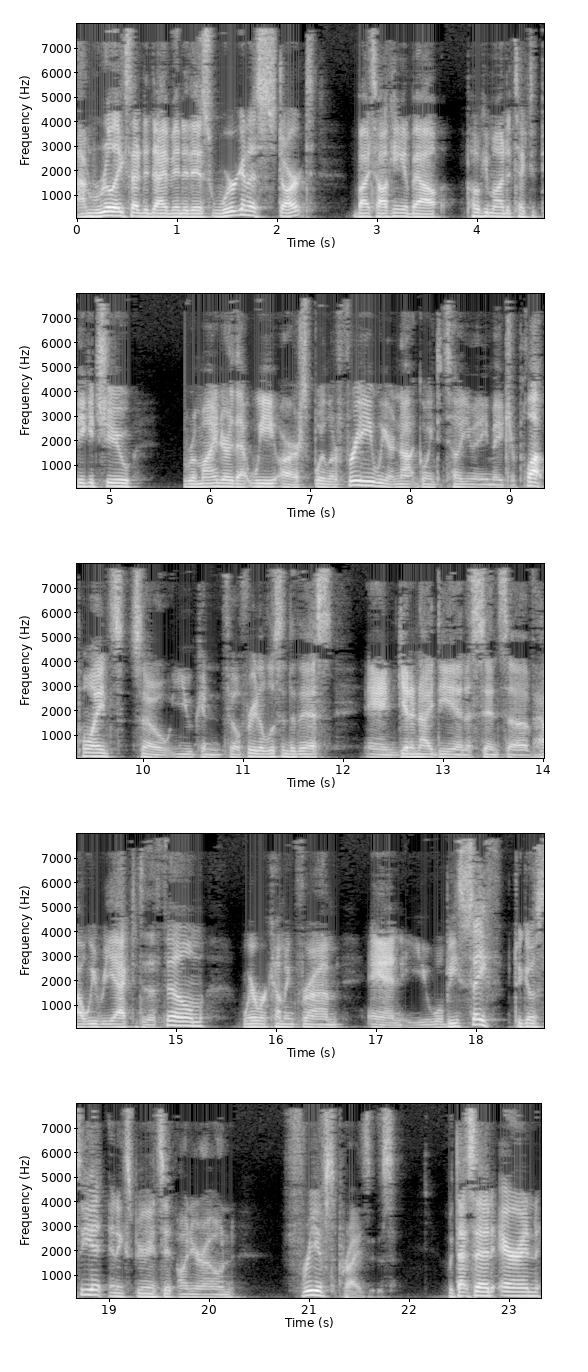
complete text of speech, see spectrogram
I'm really excited to dive into this. We're to start by talking about Pokemon Detective Pikachu. Reminder that we are spoiler free. We are not going to tell you any major plot points, so you can feel free to listen to this and get an idea and a sense of how we reacted to the film, where we're coming from, and you will be safe to go see it and experience it on your own, free of surprises. With that said, Aaron,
